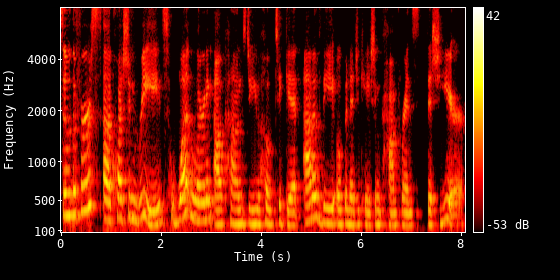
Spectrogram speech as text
So the first uh, question reads, what learning outcomes do you hope to get out of the Open Education Conference this year?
